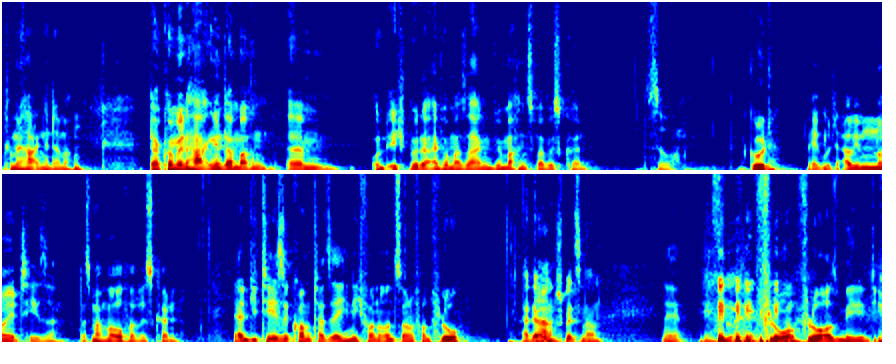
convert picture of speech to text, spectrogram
Können wir einen Haken hinter machen? Da können wir einen Haken hintermachen. Ähm, und ich würde einfach mal sagen, wir machen es, weil wir es können. So, Gut. sehr gut. Aber wir haben eine neue These. Das machen wir auch, weil wir es können. Ja, und die These kommt tatsächlich nicht von uns, sondern von Flo. Hat er Ah. auch einen Spitznamen? Nee. Flo, Flo aus dem Medienteam.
